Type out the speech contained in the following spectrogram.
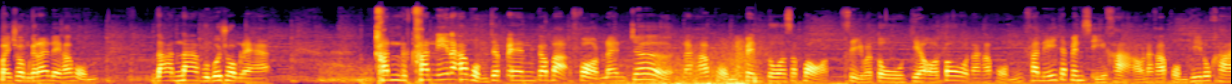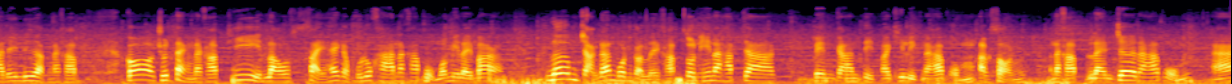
ไปชมกันได้เลยครับผม ด้านหน้าคุณผู้ชมเลยฮะ คันคันนี้นะครับผมจะเป็นกระบะ Ford Ranger นะครับผมเป็นตัวสปอร์ต4ประตูเกียร์ออโต้นะครับผมคันนี้จะเป็นสีขาวนะครับผมที่ลูกค้าได้เลือกนะครับ ก็ชุดแต่งนะครับที่เราใส่ให้กับคุณลูกค้านะครับผมว่ามีอะไรบ้าง เริ่มจากด้านบนก่อนเลยครับ ตัวนี้นะครับจะเป็นการติดอะคริลิกนะครับผมอักษรนะครับแลนเจอร์นะครับผมอ่า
